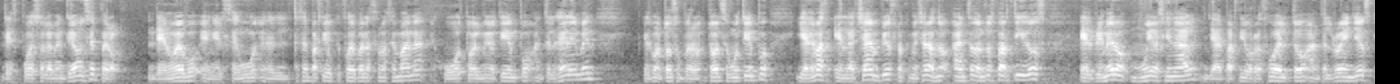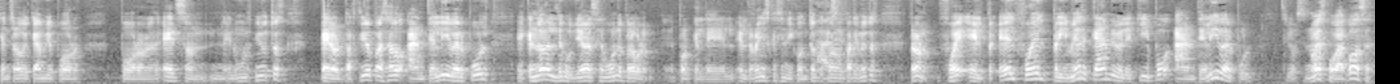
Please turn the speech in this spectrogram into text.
después solamente 11, pero de nuevo en el, en el tercer partido que fue para hace una semana, jugó todo el medio tiempo ante el Herenben es bueno, todo, todo, el segundo tiempo. Y además en la Champions, lo que mencionas, ¿no? ha entrado en dos partidos. El primero muy al final, ya el partido resuelto ante el Rangers, que entró de cambio por, por Edson en unos minutos. Pero el partido pasado ante el Liverpool, eh, que no era el debut, ya era el segundo, pero bueno, porque el, de, el Rangers casi ni contó que ah, fueron un par de minutos. Pero bueno, fue el, él fue el primer cambio del equipo ante el Liverpool no es poca cosa.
